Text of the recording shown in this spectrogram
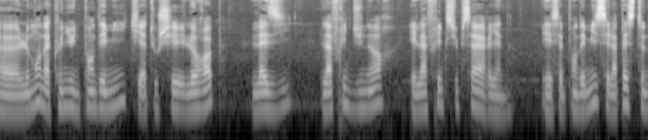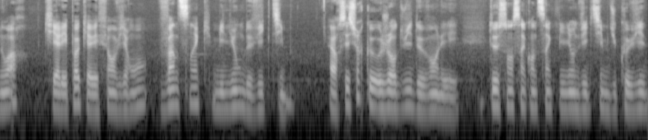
euh, le monde a connu une pandémie qui a touché l'Europe, l'Asie, l'Afrique du Nord et l'Afrique subsaharienne. Et cette pandémie, c'est la peste noire, qui à l'époque avait fait environ 25 millions de victimes. Alors c'est sûr qu'aujourd'hui, devant les 255 millions de victimes du Covid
